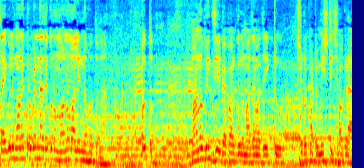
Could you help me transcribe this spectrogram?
তাই বলে মনে করবেন না যে কোনো মনোমালিন্য হতো না। হতো। মানবিক যে ব্যাপারগুলো মাঝে মাঝে একটু ছোটখাটো মিষ্টি ঝগড়া,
